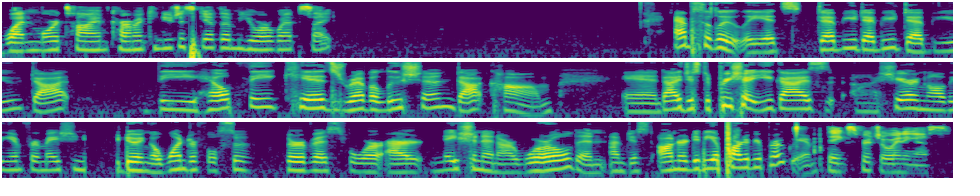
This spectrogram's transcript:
one more time, Carmen, can you just give them your website? Absolutely. It's www.thehealthykidsrevolution.com. And I just appreciate you guys uh, sharing all the information. You're doing a wonderful service for our nation and our world, and I'm just honored to be a part of your program. Thanks for joining us.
